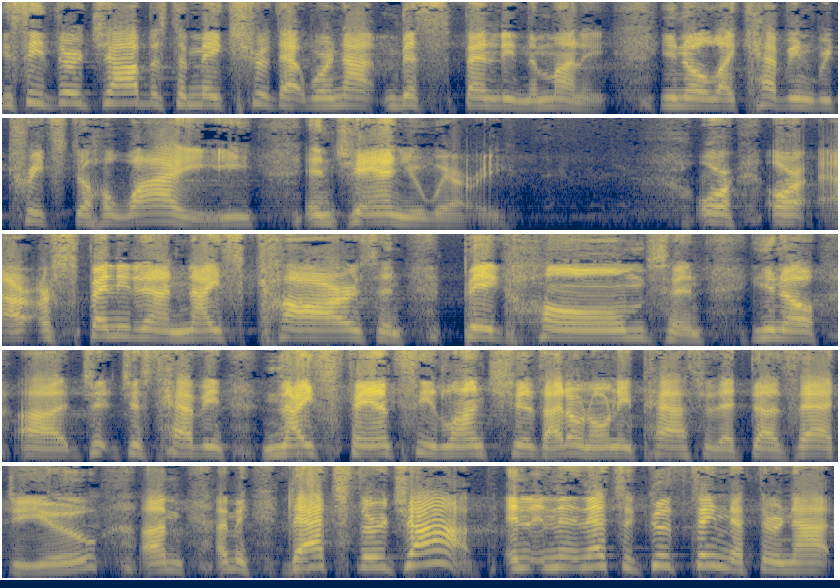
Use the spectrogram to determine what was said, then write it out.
You see, their job is to make sure that we're not misspending the money. You know, like having retreats to Hawaii in January or, or are spending it on nice cars and big homes and, you know, uh, j- just having nice fancy lunches. I don't know any pastor that does that, do you? Um, I mean, that's their job. And, and that's a good thing that they're not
